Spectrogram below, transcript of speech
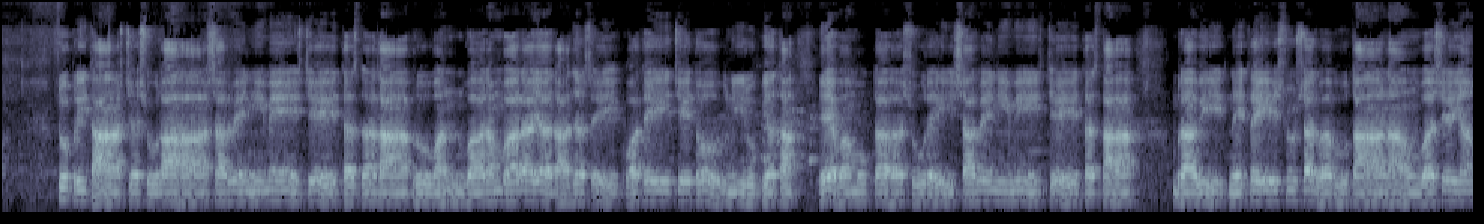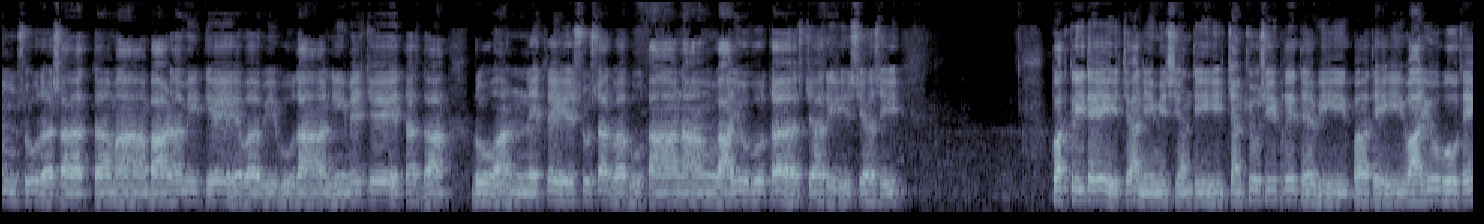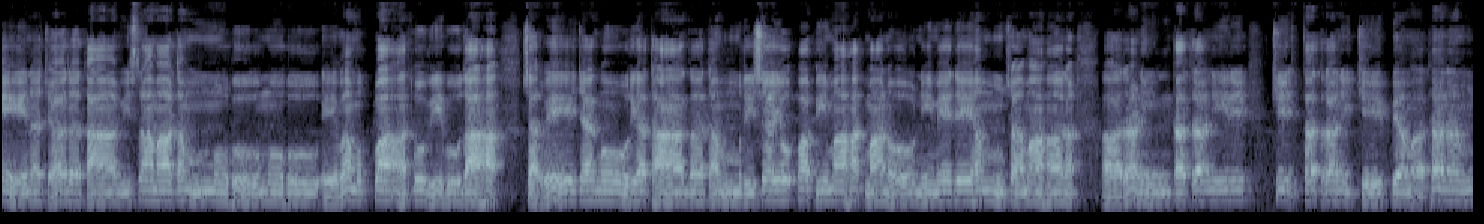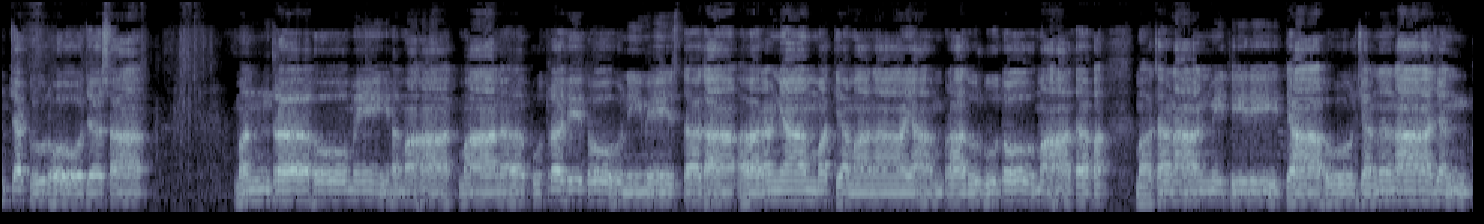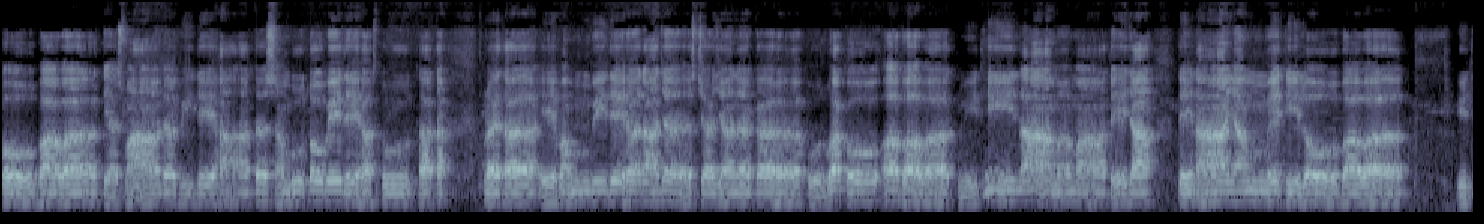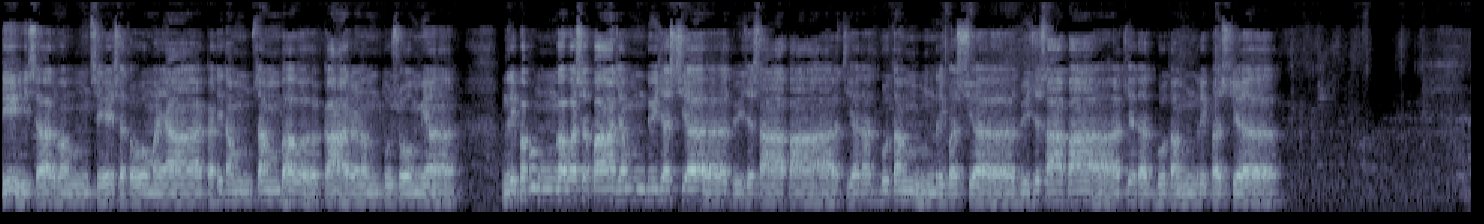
सुप्रीताश्च शूराः सर्वे निमेश्चेतस्तदा ब्रुवन् वरं वरय राजसे क्व चेतो निरूप्यता। एवमुक्तः शूरैः सर्वे निमिश्चेतस्ता ब्रवीत् नेत्रेषु सर्वभूतानां वशेयं शूरसत्तमा बाढमित्येव विबुधा निमेचेतस्दा ब्रुवन्नेत्रेषु सर्वभूतानां वायुभूतश्चरिष्यसि त्वत्कृते च निमिष्यन्ति चक्षुषि पृथिवीपते वायुभूतेन चरता विश्रामार्थं मुहुर्मुहुः एवमुक्त्वा तु विबुधाः सर्वे जग्मुर्यथा गतं ऋषयोऽपि महात्मानो निमेदेहं समाहर अरणिं तत्र निरीक्षि तत्र निक्षिप्य मथनं चक्रुरोजसा मन्त्रहोमेह महात्मान पुत्रहितो निमेस्तदा अरण्यां मत्यमानायां प्रादुर्भूतो महातपा मथनान्मितिरीत्याहुर्जननाजनको भवत्यस्माद्विदेहात् सम्भूतो वेदेहस्तु तथा प्रत एवं विदेहराजश्च जनकः पूर्वकोऽभवत् नाम मातेजा तेनायं भव इति सर्वं शेषतो मया कथितं सम्भवकारणं तु सौम्य। नृपपुङ्गवशपाजं द्विजस्य द्विजशापाच्यदद्भुतं नृपस्य द्विजशापाच्यदद्भुतं नृपस्य।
